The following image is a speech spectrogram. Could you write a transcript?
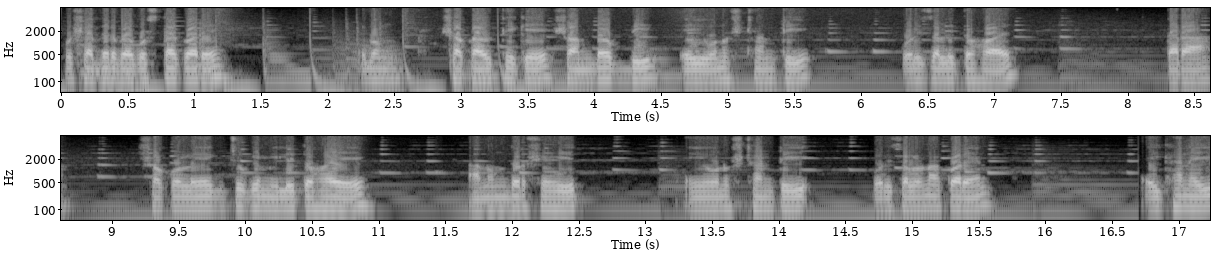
প্রসাদের ব্যবস্থা করে এবং সকাল থেকে সন্ধ্যা অবধি এই অনুষ্ঠানটি পরিচালিত হয়। তারা সকলে একযোগে মিলিত হয়ে আনন্দের সহিত এই অনুষ্ঠানটি পরিচালনা করেন। এইখানেই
